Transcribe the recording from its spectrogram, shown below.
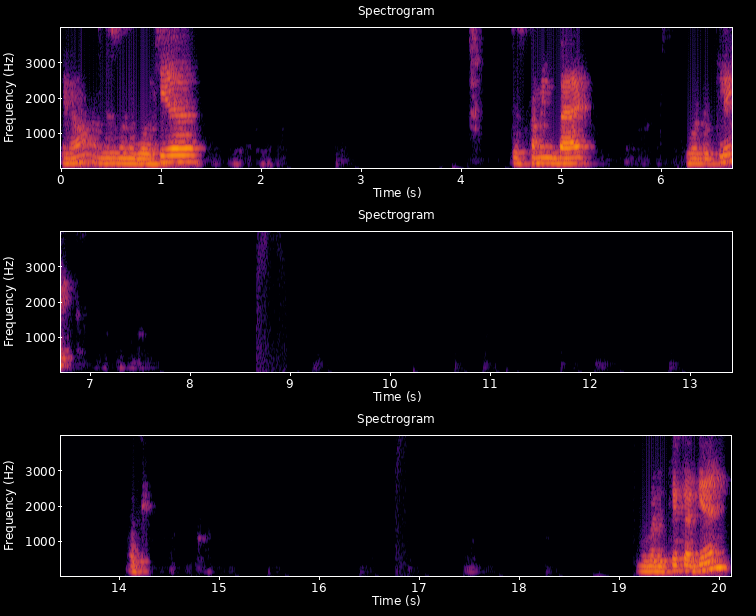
You know, I'm just going to go here. Just coming back. I'm going to click. I'm going to click again.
